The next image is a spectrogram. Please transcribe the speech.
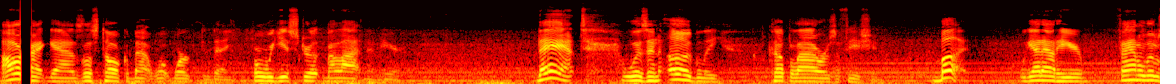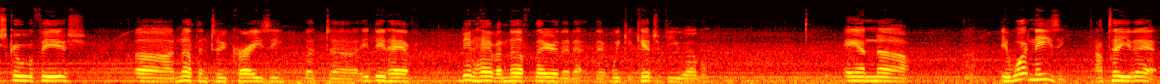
All right, guys, let's talk about what worked today before we get struck by lightning here. That was an ugly couple hours of fishing, but we got out here, found a little school of fish, uh, nothing too crazy, but uh, it did have did have enough there that that we could catch a few of them, and uh, it wasn't easy. I'll tell you that.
